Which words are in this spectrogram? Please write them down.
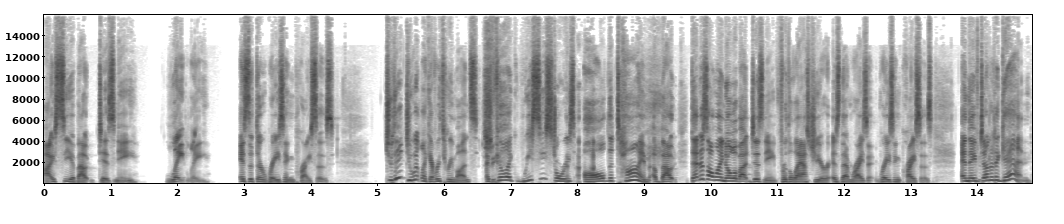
I see about Disney lately is that they're raising prices. Do they do it like every three months? I feel like we see stories all the time about that. Is all I know about Disney for the last year is them rising raising prices, and they've done it again.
